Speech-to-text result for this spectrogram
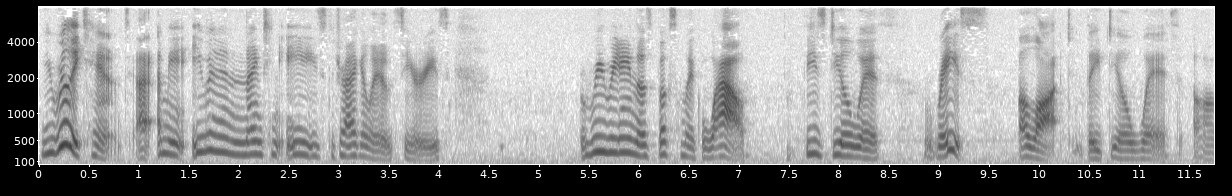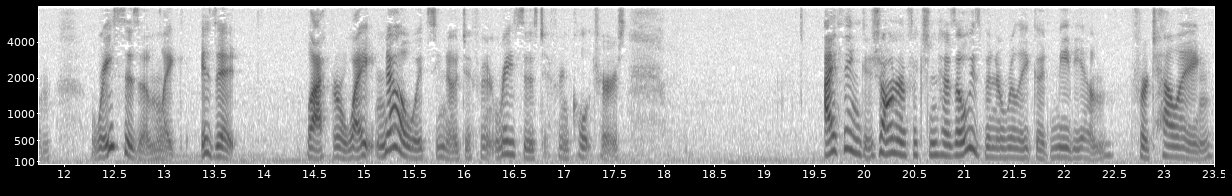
you really can't. I, I, mean, even in the 1980s, the Dragonlance series, rereading those books, I'm like, wow, these deal with race a lot. They deal with um, racism. Like, is it black or white? No, it's, you know, different races, different cultures. I think genre fiction has always been a really good medium for telling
